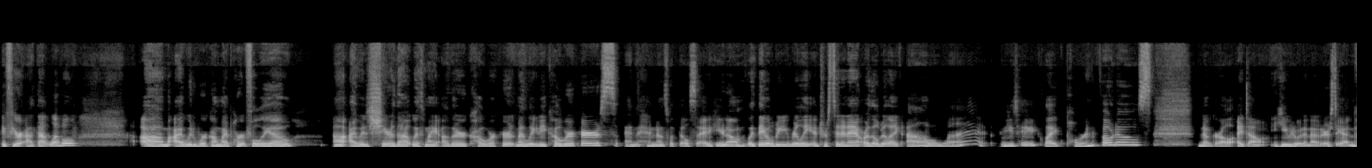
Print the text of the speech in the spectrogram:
if you're at that level. Um, I would work on my portfolio. Uh, I would share that with my other coworkers, my lady coworkers, and who knows what they'll say. You know, like they will be really interested in it, or they'll be like, "Oh, what? You take like porn photos?" No, girl, I don't. You wouldn't understand.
